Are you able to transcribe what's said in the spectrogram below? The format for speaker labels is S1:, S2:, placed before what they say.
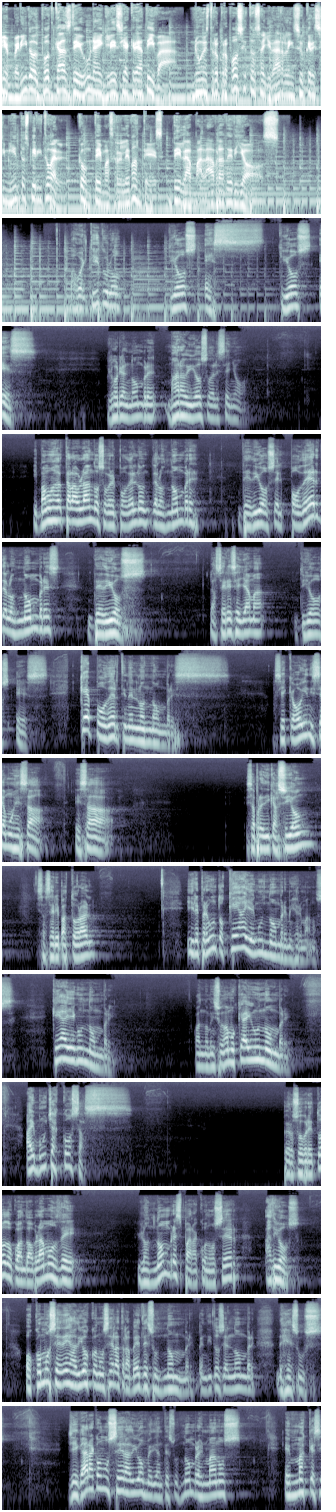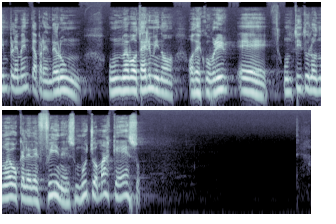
S1: Bienvenido al podcast de Una Iglesia Creativa. Nuestro propósito es ayudarle en su crecimiento espiritual con temas relevantes de la palabra de Dios.
S2: Bajo el título Dios es. Dios es. Gloria al nombre maravilloso del Señor. Y vamos a estar hablando sobre el poder de los nombres de Dios, el poder de los nombres de Dios. La serie se llama Dios es. ¿Qué poder tienen los nombres? Así es que hoy iniciamos esa, esa, esa predicación, esa serie pastoral. Y le pregunto, ¿qué hay en un nombre, mis hermanos? ¿Qué hay en un nombre? Cuando mencionamos que hay en un nombre, hay muchas cosas. Pero sobre todo cuando hablamos de los nombres para conocer a Dios o cómo se deja Dios conocer a través de sus nombres. Bendito sea el nombre de Jesús. Llegar a conocer a Dios mediante sus nombres, hermanos, es más que simplemente aprender un, nuevo término o descubrir eh, un título nuevo que le define. Es mucho más que eso.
